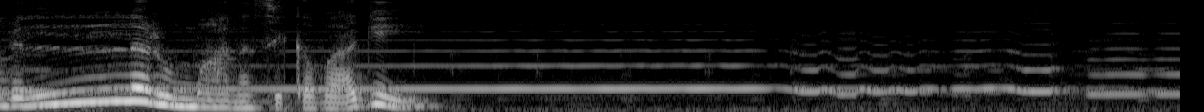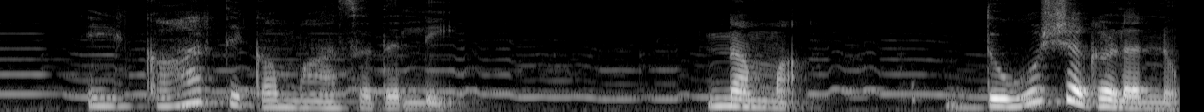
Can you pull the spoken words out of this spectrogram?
ನಾವೆಲ್ಲರೂ ಮಾನಸಿಕವಾಗಿ ಈ ಕಾರ್ತಿಕ ಮಾಸದಲ್ಲಿ ನಮ್ಮ ದೋಷಗಳನ್ನು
